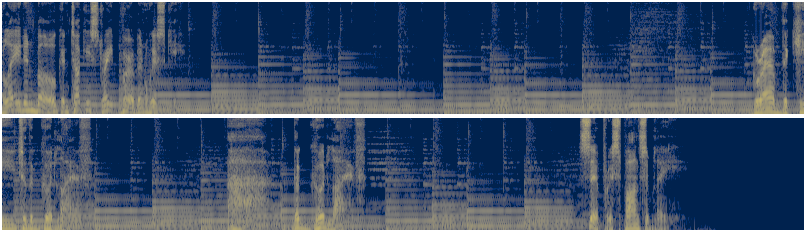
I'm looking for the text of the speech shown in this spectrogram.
Blade and Bow Kentucky Straight Bourbon Whiskey. Grab the key to the good life. Ah, the good life. Sip responsibly.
